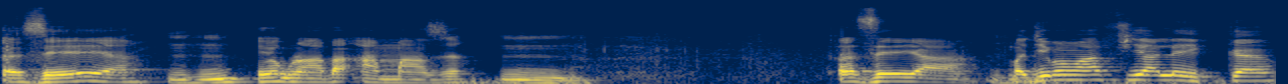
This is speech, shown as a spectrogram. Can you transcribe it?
Ɛzeeya, yɔgɔn aba amaze. Ɛzeeya, madzema m'afia le ke.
